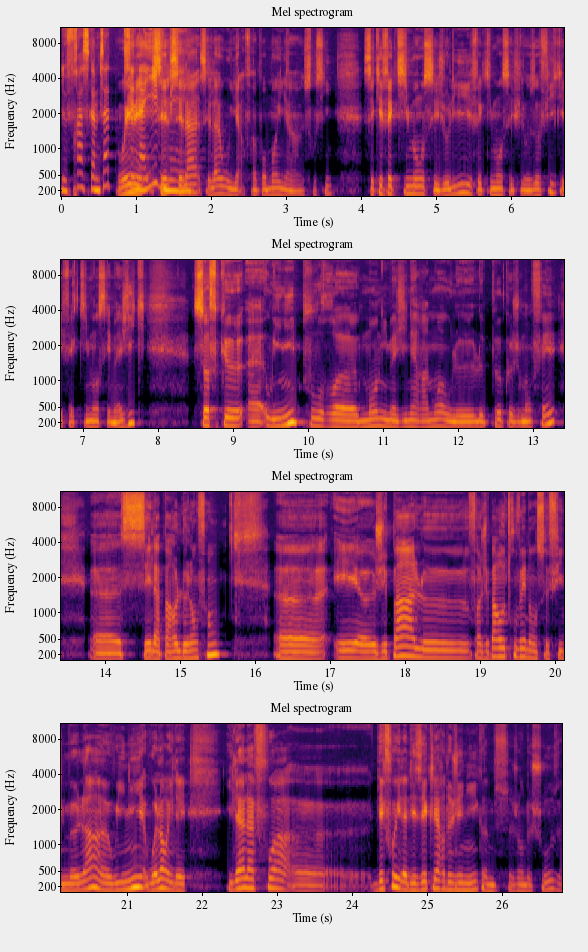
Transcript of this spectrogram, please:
de phrases comme ça, Oui, très mais naïves. c'est mais... c'est là, c'est là où il y a, enfin pour moi il y a un souci, c'est qu'effectivement c'est joli, effectivement c'est philosophique, effectivement c'est magique, sauf que euh, Winnie, pour euh, mon imaginaire à moi ou le, peu que je m'en fais, euh, c'est la parole de l'enfant. Et j'ai pas le, enfin j'ai pas retrouvé dans ce film-là Winnie, ou alors il est, il est à la fois des fois, il a des éclairs de génie, comme ce genre de choses,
